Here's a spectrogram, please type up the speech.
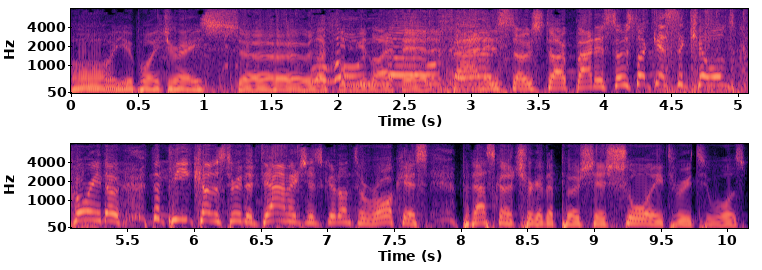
Oh, your boy Dre's so lucky to be alive no, here. man. Ban is so stuck. Ban is so stuck. Gets the kill on Corey though. The P comes through. The damage is good onto Rawkus, but that's going to trigger the push here. Surely through towards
